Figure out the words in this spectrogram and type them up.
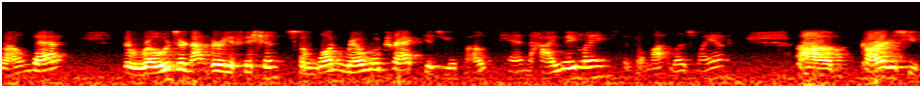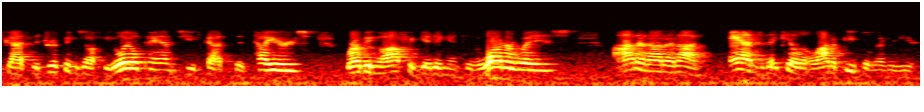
around that. The roads are not very efficient, so one railroad track gives you about 10 highway lanes. That's a lot less land. Um, cars, you've got the drippings off the oil pans, you've got the tires rubbing off and getting into the waterways, on and on and on. And they kill a lot of people every year.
